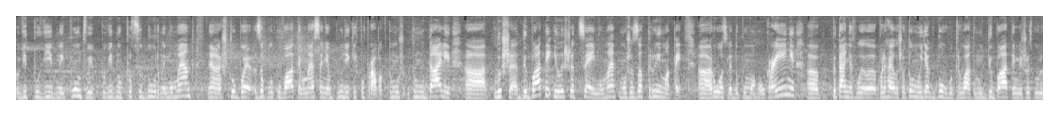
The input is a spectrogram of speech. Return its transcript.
відповідний пункт, відповідно процедурний момент, е, щоб заблокувати внесення будь-яких поправок. Тому ж тому далі е, лише дебати, і лише цей момент може затримати розгляд допомоги Україні. Питання полягає лише в тому, як довго триватимуть дебати між республіканцями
